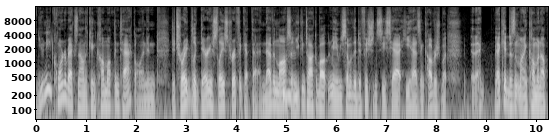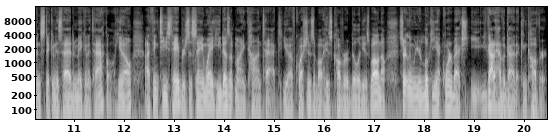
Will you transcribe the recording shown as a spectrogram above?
You need cornerbacks now that can come up and tackle. And in Detroit, look, Darius Slay's terrific at that. Nevin Lawson, mm-hmm. you can talk about maybe some of the deficiencies he has in coverage, but that kid doesn't mind coming up and sticking his head and making a tackle. You know, I think Teez Tabor's the same way. He doesn't mind contact. You have questions about his cover ability as well. Now, certainly when you're looking at cornerbacks, you, you got to have a guy that can cover.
